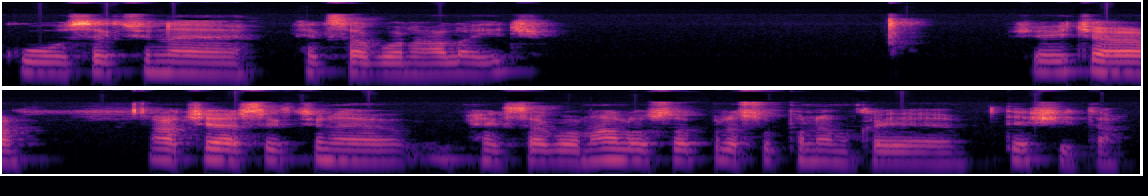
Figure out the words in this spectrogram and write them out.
cu secțiune hexagonală aici și aici aceeași secțiune hexagonală o să presupunem că e teșită.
